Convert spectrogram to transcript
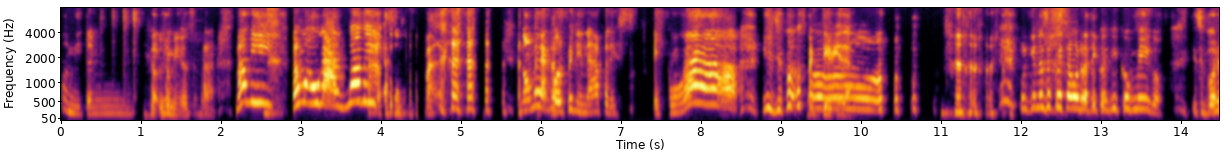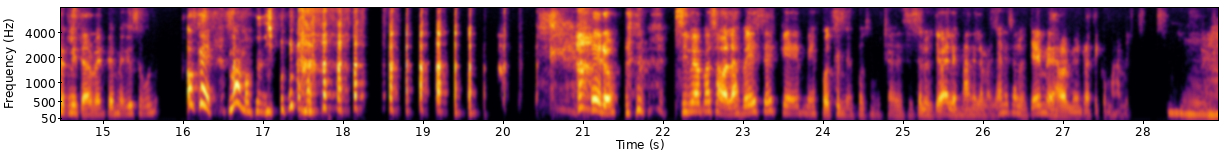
mamita, no, los míos se paran, mami, vamos a jugar, mami. no me da golpes ni nada, pero es, es como, ¡ah! Y yo, actividad. ¿Por qué no se cuesta un ratico aquí conmigo? Y se pone literalmente medio segundo. Ok, vamos. Pero sí me ha pasado las veces que mi esposo, que mi esposo muchas veces se los lleva, él es más de la mañana y se los lleva y me deja dormir un ratico más a mí. Mm,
